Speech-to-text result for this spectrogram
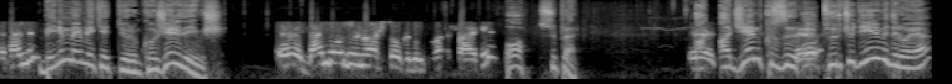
efendim? Benim memleket diyorum Kocaeli'deymiş. Evet ben de orada üniversite okudum sahi. Oh süper. A- Evet. Acem kızı o Evet. türkü değil midir o ya?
